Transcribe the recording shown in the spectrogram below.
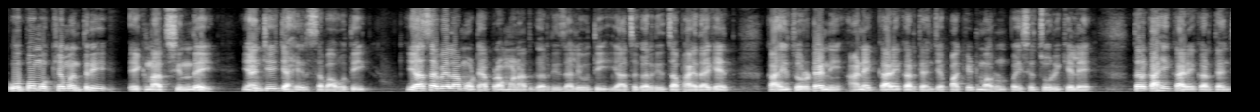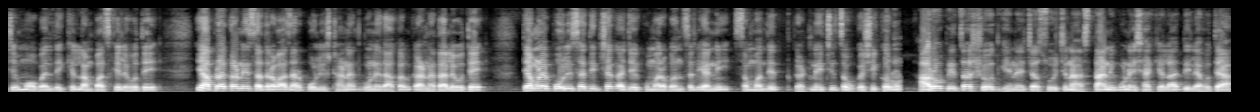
उपमुख्यमंत्री एकनाथ शिंदे यांची जाहीर सभा होती. या सभेला मोठ्या प्रमाणात गर्दी झाली होती. याच गर्दीचा फायदा घेत काही चोरट्यांनी अनेक कार्यकर्त्यांचे पाकिट मारून पैसे चोरी केले. तर काही कार्यकर्त्यांचे मोबाईल देखील लंपास केले होते. या प्रकरणी सदर बाजार पोलीस ठाण्यात गुन्हे दाखल करण्यात आले होते. त्यामुळे पोलीस अधीक्षक अजय कुमार बन्सल यांनी संबंधित घटनेची चौकशी करून आरोपीचा शोध घेण्याच्या सूचना स्थानिक गुन्हे शाखेला दिल्या होत्या.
